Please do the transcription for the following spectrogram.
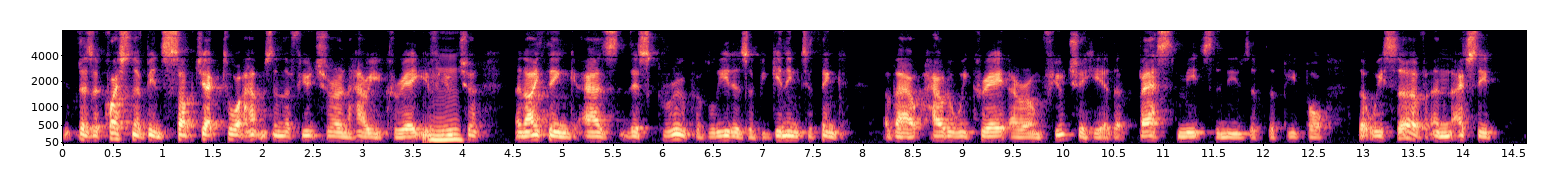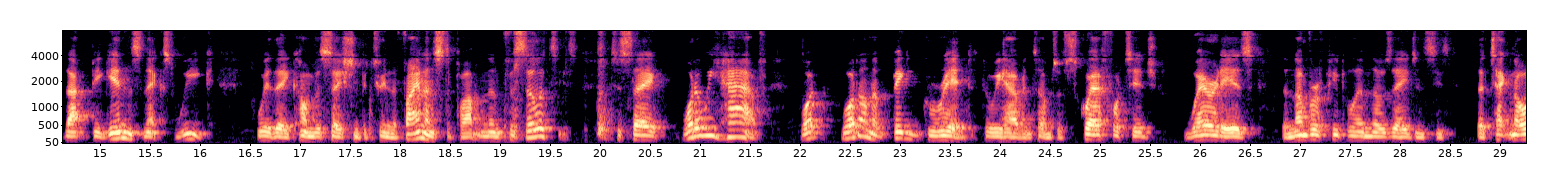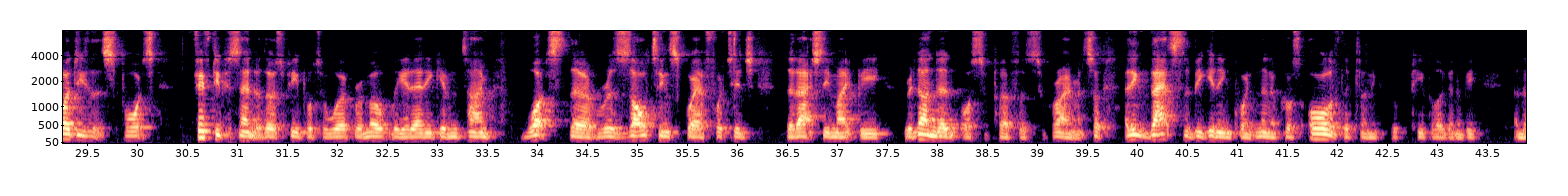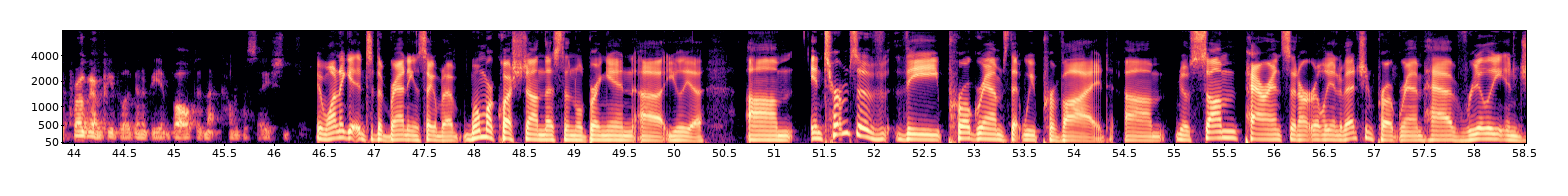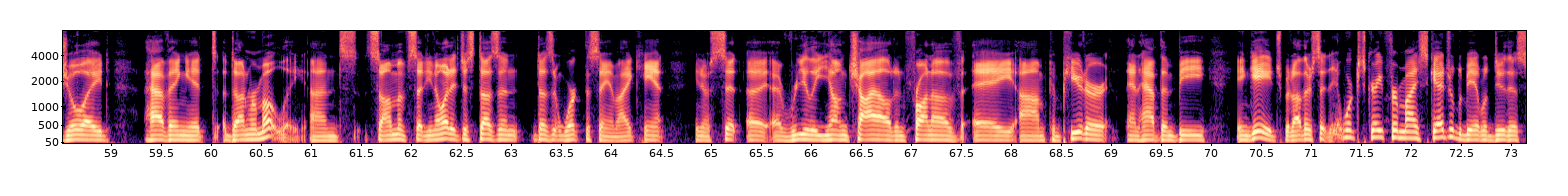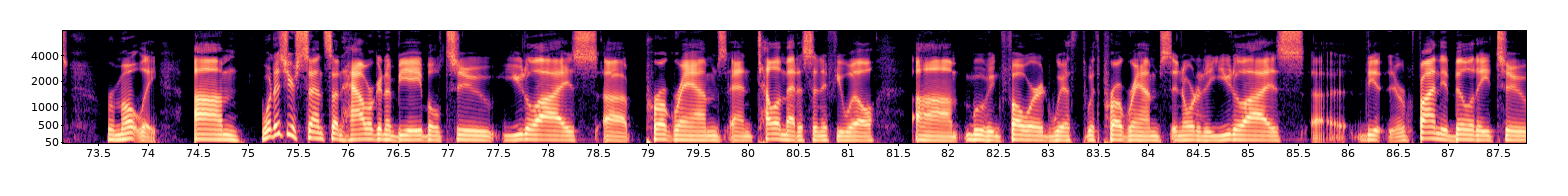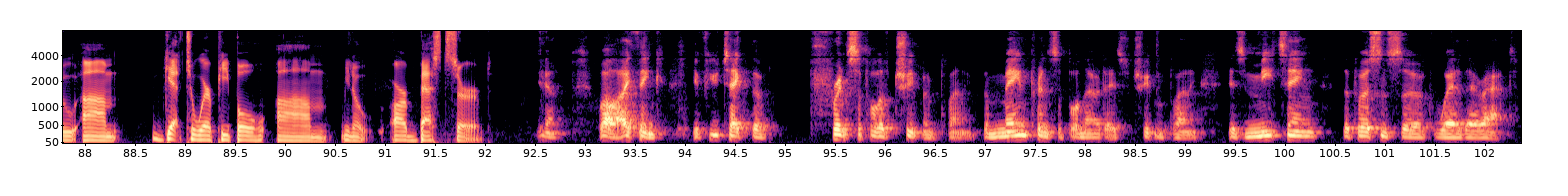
there's a question of being subject to what happens in the future and how you create your mm-hmm. future. And I think as this group of leaders are beginning to think about how do we create our own future here that best meets the needs of the people that we serve. And actually, that begins next week with a conversation between the finance department and facilities to say, what do we have? What, what on a big grid do we have in terms of square footage, where it is, the number of people in those agencies, the technology that supports 50% of those people to work remotely at any given time? What's the resulting square footage that actually might be redundant or superfluous requirements. So I think that's the beginning point. And then, of course, all of the clinical people are going to be and the program people are going to be involved in that conversation. I want to get into the branding in a second, but I have one more question on this, then we'll bring in uh, Yulia. Um, in terms of the programs that we provide, um, you know, some parents in our early intervention program have really enjoyed having it done remotely, and some have said, you know what, it just doesn't doesn't work the same. I can't you know sit a, a really young child in front of a um, computer and have them be engaged. But others said it works great for my schedule to be able to do this remotely. Um, what is your sense on how we're going to be able to utilize uh, programs and telemedicine, if you will, um, moving forward with with programs in order to utilize uh, the or find the ability to um, get to where people um, you know are best served? Yeah, well, I think if you take the principle of treatment planning, the main principle nowadays of treatment planning is meeting the person served where they're at.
